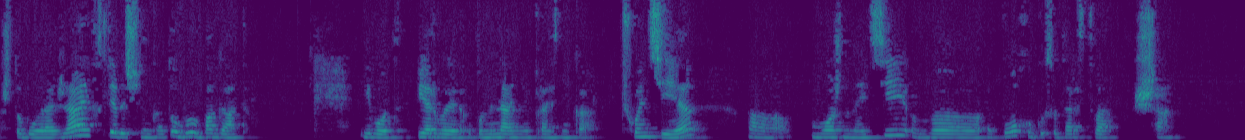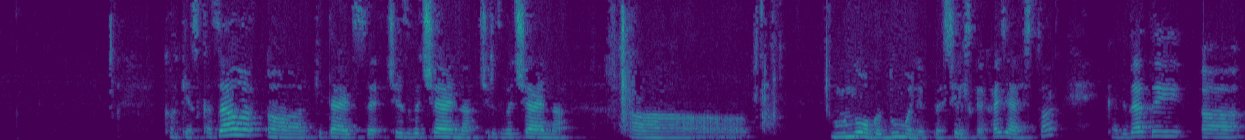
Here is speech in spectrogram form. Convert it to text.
чтобы урожай в следующем году был богатым. И вот первые упоминания праздника Чхунче можно найти в эпоху государства Шан. Как я сказала, а, китайцы чрезвычайно, чрезвычайно а, много думали про сельское хозяйство. Когда ты а,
